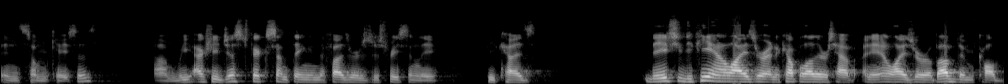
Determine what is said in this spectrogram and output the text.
in some cases. Um, we actually just fixed something in the fuzzers just recently because the HTTP analyzer and a couple others have an analyzer above them called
